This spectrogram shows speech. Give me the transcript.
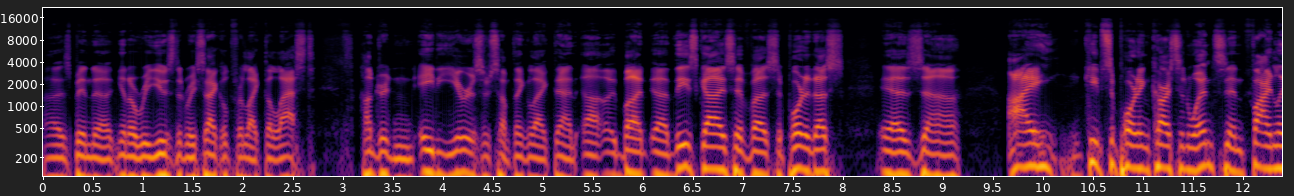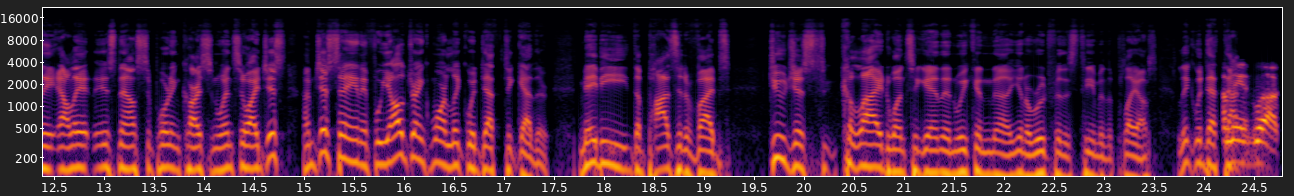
uh, has been uh, you know reused and recycled for like the last 180 years or something like that. But these guys have supported us as I keep supporting Carson Wentz, and finally Eliot is now supporting Carson Wentz. So I just I'm just saying, if we all drank more Liquid Death together, maybe the positive vibes do just collide once again, and we can uh, you know root for this team in the playoffs. Liquid Death. I mean, look.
